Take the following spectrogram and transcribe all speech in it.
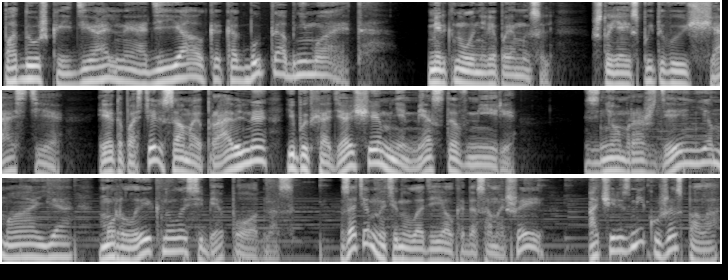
Подушка идеальная, одеялка как будто обнимает. Мелькнула нелепая мысль, что я испытываю счастье, и эта постель самое правильное и подходящее мне место в мире. «С днем рождения, Майя!» мурлыкнула себе под нос. Затем натянула одеялко до самой шеи, а через миг уже спала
